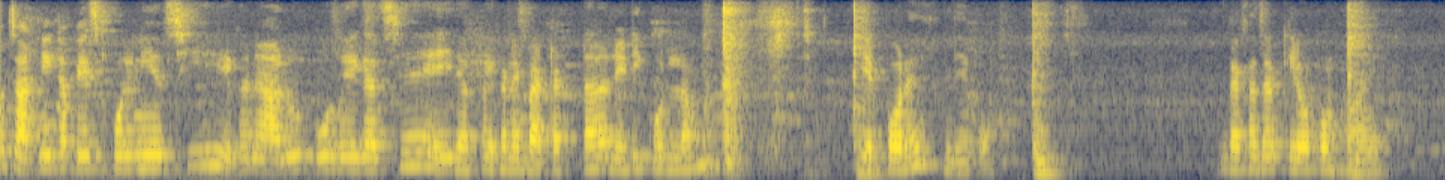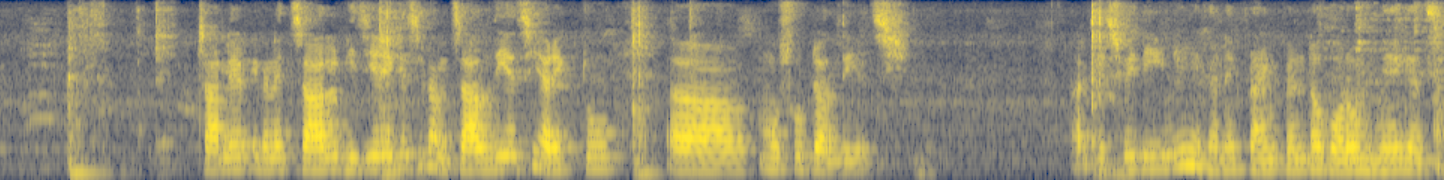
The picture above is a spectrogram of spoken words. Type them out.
চাটনিটা পেস্ট করে নিয়েছি, এখানে আলুর পুর হয়ে গেছে। এই দেখো, এখানে ব্যাটারটা রেডি করলাম। এরপরে দেব। দেখা যাক কীরকম হয়। চালের এখানে চাল ভিজিয়ে রেখেছিলাম, চাল দিয়েছি আর একটু মসুর ডাল দিয়েছি। আর কিছুই দিইনি, এখানে ফ্রাইং প্যানটাও গরম হয়ে গেছে।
